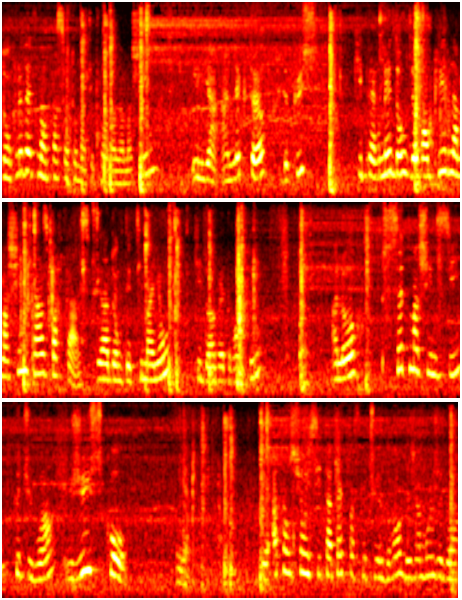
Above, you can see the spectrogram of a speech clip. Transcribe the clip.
Donc, le vêtement passe automatiquement dans la machine. Il y a un lecteur de puce qui permet donc de remplir la machine case par case. Tu as donc des petits maillons qui doivent être remplis. Alors, cette machine-ci que tu vois, jusqu'au. Attention ici ta tête parce que tu es grand. Déjà, moi, je dois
